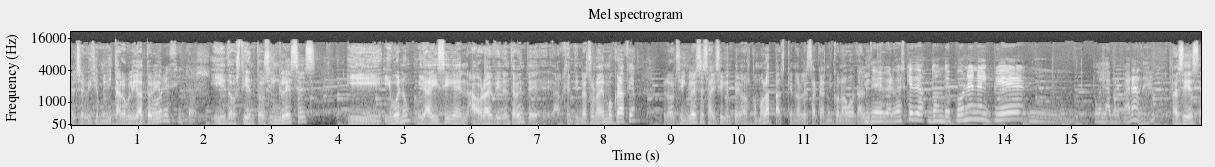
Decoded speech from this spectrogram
el servicio militar obligatorio Pobrecitos. y 200 ingleses. Y, y bueno, y ahí siguen, ahora evidentemente, eh, Argentina es una democracia, pero los ingleses ahí siguen pegados como lapas, que no les sacas ni con agua caliente. De verdad es que de- donde ponen el pie, mm, Pues la preparan, ¿eh? Así es. ¿Cómo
